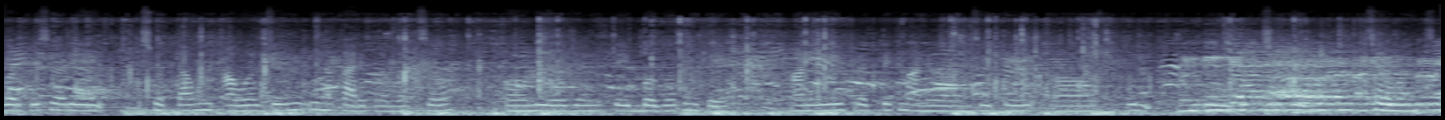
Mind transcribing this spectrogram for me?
वरपे सर हे स्वतःहून आवर्जून ह्या कार्यक्रमाचं नियोजन ते बघत होते. आणि प्रत्येक मान्यवरांचे ते फुल म्हणजे सर्वांचे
